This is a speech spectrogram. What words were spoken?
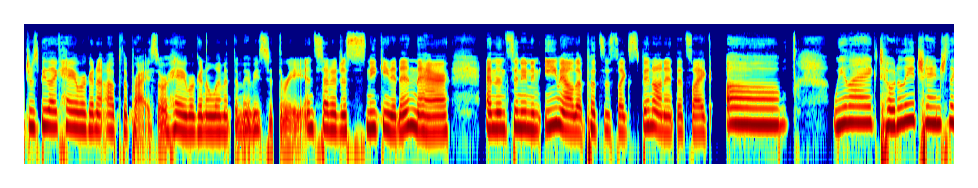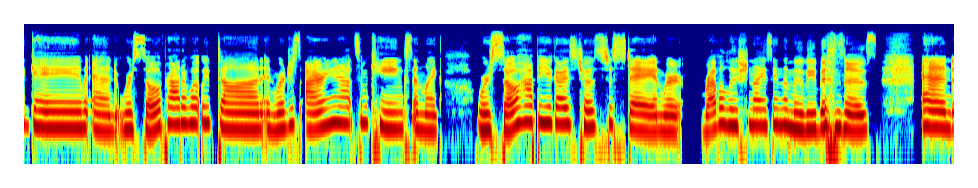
just be like hey we're going to up the price or hey we're going to limit the movies to 3 instead of just sneaking it in there and then sending an email that puts this like spin on it that's like oh we like totally changed the game and we're so proud of what we've done and we're just ironing out some kinks and like we're so happy you guys chose to stay and we're revolutionizing the movie business. And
